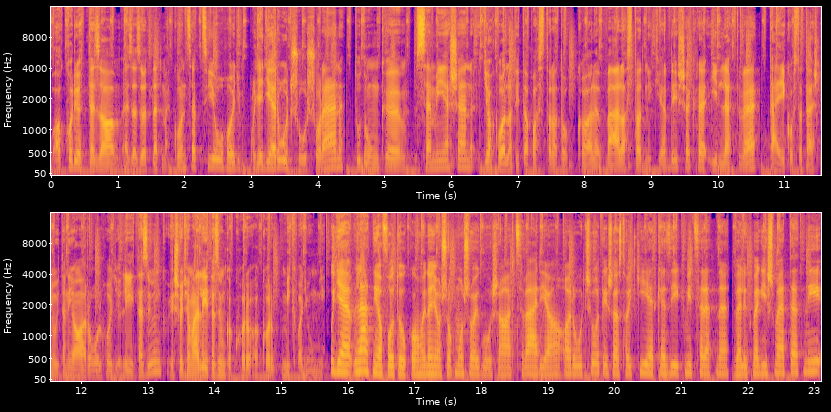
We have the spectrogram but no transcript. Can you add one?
akkor jött ez, a, ez az ötlet, meg koncepció, hogy, hogy egy ilyen roadshow során tudunk személyesen gyakorlati tapasztalatokkal választ adni kérdésekre, illetve tájékoztatást nyújtani arról, hogy létezünk, és hogyha már létezünk, akkor, akkor mik vagyunk mi. Ugye látni a fotókon, hogy nagyon sok mosolygós arc várja a rócsót, és azt, hogy ki érkezik, mit szeretne velük megismertetni.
